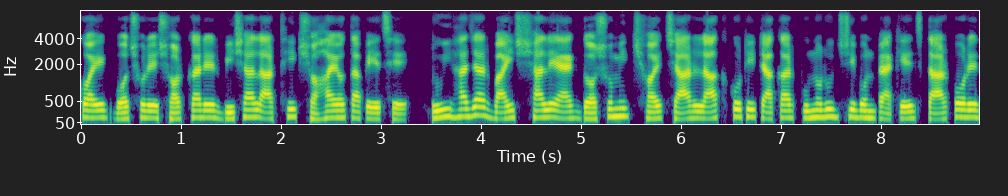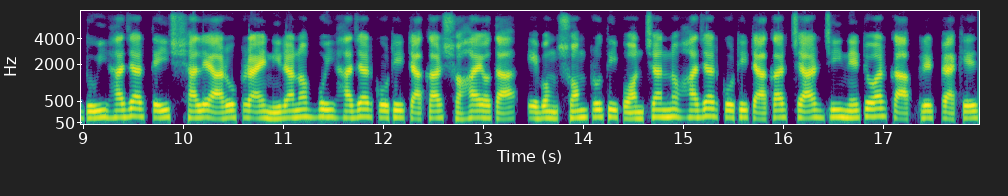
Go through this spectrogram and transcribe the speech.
কয়েক বছরে সরকারের বিশাল আর্থিক সহায়তা পেয়েছে দুই হাজার বাইশ সালে এক দশমিক ছয় চার লাখ কোটি টাকার পুনরুজ্জীবন প্যাকেজ, তারপরে দুই হাজার তেইশ সালে আরও প্রায় নিরানব্বই হাজার কোটি টাকার সহায়তা এবং সম্প্রতি পঞ্চান্ন হাজার কোটি টাকার চার জি নেটওয়ার্ক আপগ্রেড প্যাকেজ,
